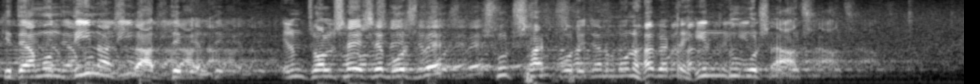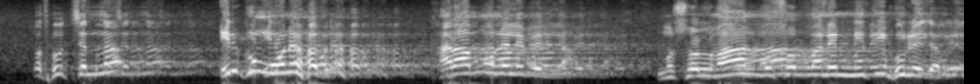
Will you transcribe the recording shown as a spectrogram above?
কিন্তু এমন দিন আসবে আর দেবে না। এরকম জলসা এসে বসবে শুট শার্ট পরে যেন মনে হবে একটা হিন্দু বসে আছে। কথা হচ্ছেন না? এরকম মনে হবে। খারাপ মনে নেবেন না। মুসলমান মুসলমানের নীতি ভুলে যাবে।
